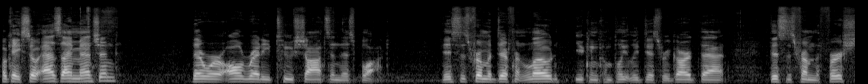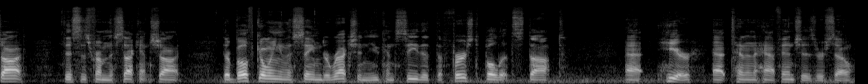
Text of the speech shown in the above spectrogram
Okay, so as I mentioned, there were already two shots in this block. This is from a different load. You can completely disregard that. This is from the first shot. This is from the second shot. They're both going in the same direction. You can see that the first bullet stopped at here at 10 and a half inches or so.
